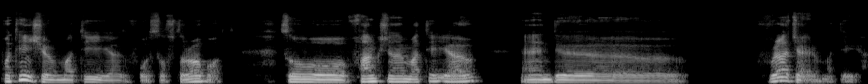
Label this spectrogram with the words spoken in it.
potential material for soft robot. So functional material and uh, fragile material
